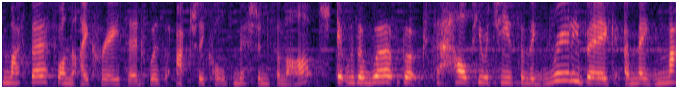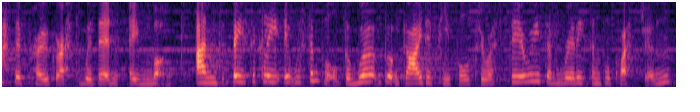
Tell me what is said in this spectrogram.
My first one that I created was actually called Mission for March. It was a workbook to help you achieve something really big and make massive progress within a month. And basically it was simple. The workbook guided people through a series of really simple questions.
